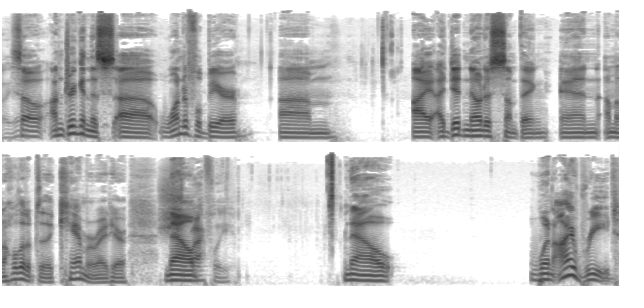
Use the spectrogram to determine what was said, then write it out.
Hell yeah. So I'm drinking this uh, wonderful beer. Um, I I did notice something, and I'm gonna hold it up to the camera right here. Now, Schlafly. now, when I read,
